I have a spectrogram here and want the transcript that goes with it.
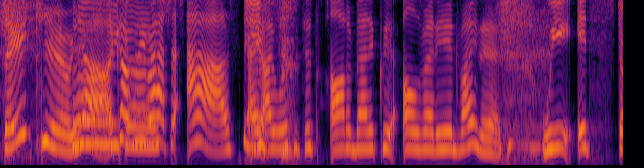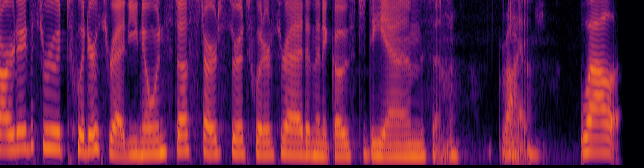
Thank you. Oh yeah, I can't gosh. believe I had to ask. I, I was just automatically already invited. We it started through a Twitter thread. You know when stuff starts through a Twitter thread and then it goes to DMs and right. Yeah. Well,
